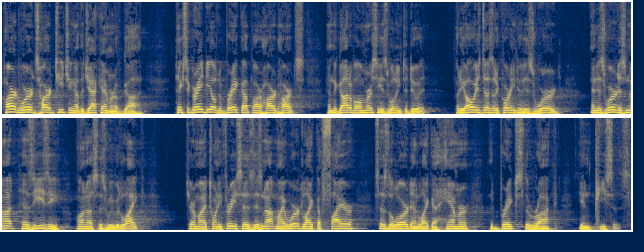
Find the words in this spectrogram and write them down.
Hard words, hard teaching are the jackhammer of God. It takes a great deal to break up our hard hearts, and the God of all mercy is willing to do it. But He always does it according to His Word, and His Word is not as easy on us as we would like. Jeremiah 23 says, Is not my word like a fire, says the Lord, and like a hammer that breaks the rock in pieces?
